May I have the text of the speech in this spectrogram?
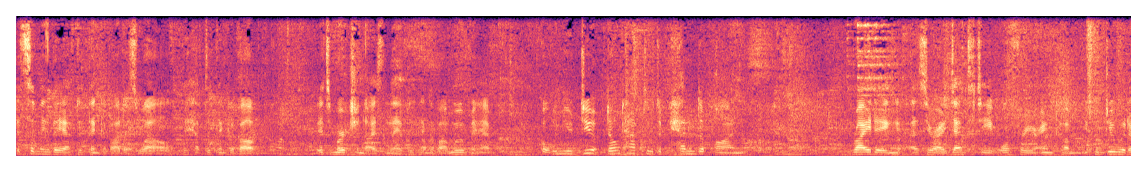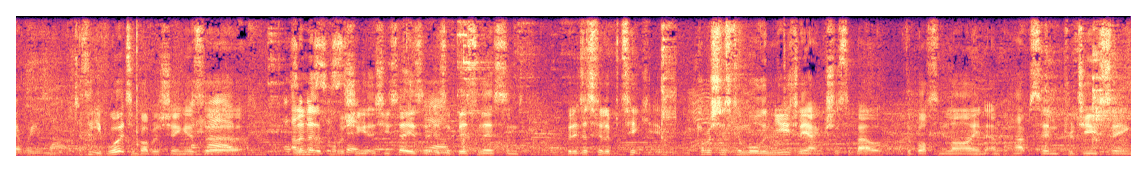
It's something they have to think about as well. They have to think about its merchandise, and they have to think about moving it. But when you do, don't have to depend upon writing as your identity or for your income, you can do whatever you want. I think you've worked in publishing as a, and I know that publishing, as you say, is a, is a business, and but it does feel a particular. Publishers feel more than usually anxious about the bottom line, and perhaps in producing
